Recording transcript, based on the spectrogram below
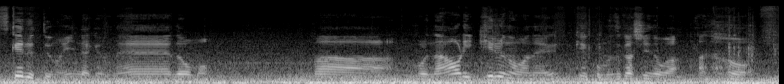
つけるっていうのはいいんだけどね。どうも。まあこれ治りきるのはね結構難しいのがあのー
